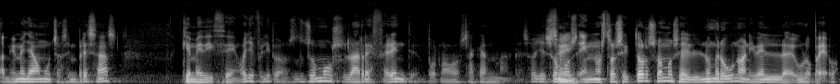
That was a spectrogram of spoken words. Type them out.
a mí me llaman muchas empresas que me dicen, oye Felipe, nosotros somos la referente, por no sacar marcas. Oye, somos Sí. en nuestro sector somos el número uno a nivel eh, europeo.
